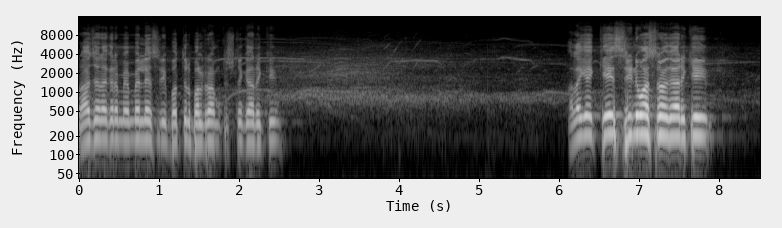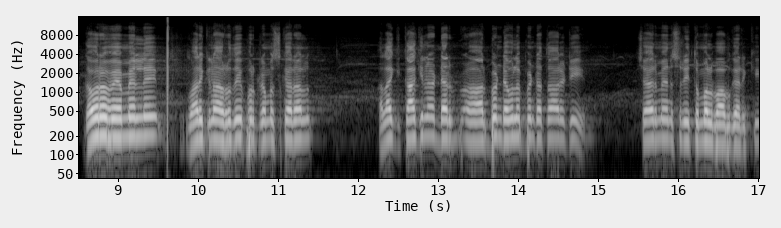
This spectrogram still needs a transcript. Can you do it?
రాజనగరం ఎమ్మెల్యే శ్రీ బత్తుల బలరామకృష్ణ గారికి అలాగే కె శ్రీనివాసరావు గారికి గౌరవ ఎమ్మెల్యే వారికి నా హృదయపూర్వక నమస్కారాలు. అలాగే Kakinada urban development authority chairman Shri Tummala Babu గారికి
